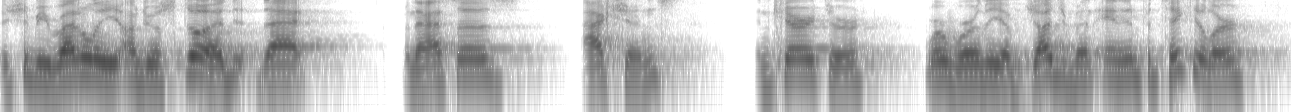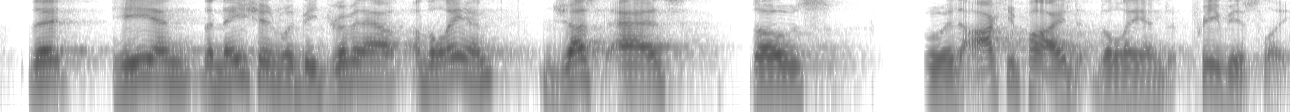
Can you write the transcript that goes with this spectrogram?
it should be readily understood that Manasseh's actions and character were worthy of judgment, and in particular, that he and the nation would be driven out of the land just as those who had occupied the land previously.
